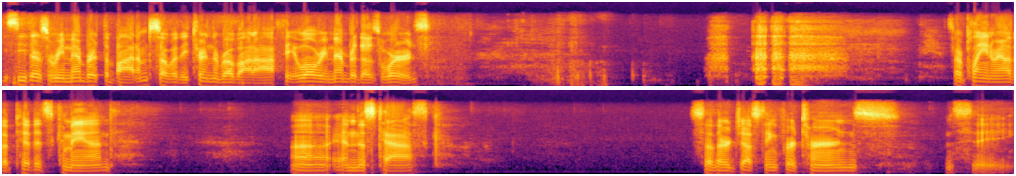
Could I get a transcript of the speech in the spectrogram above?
You see, there's a remember at the bottom. So when they turn the robot off, it will remember those words. so we're playing around with the pivots command uh, and this task. So they're adjusting for turns. Let's see.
